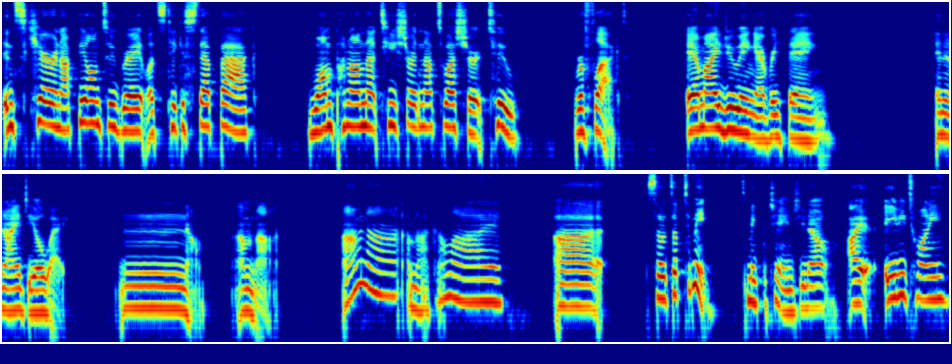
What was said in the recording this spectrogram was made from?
insecure, not feeling too great, let's take a step back. One, put on that t-shirt and that sweatshirt. Two, reflect. Am I doing everything in an ideal way? No, I'm not. I'm not. I'm not gonna lie. Uh, so it's up to me to make the change, you know? I 80-20,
